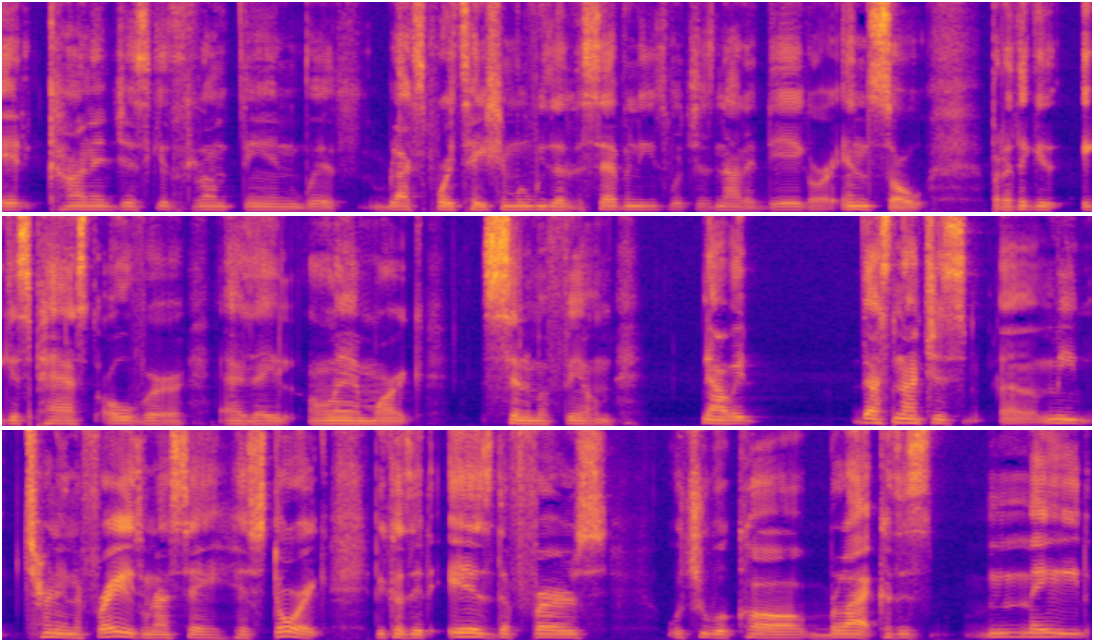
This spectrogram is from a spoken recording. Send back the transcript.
it kind of just gets lumped in with black exploitation movies of the 70s which is not a dig or insult but i think it, it gets passed over as a landmark cinema film. Now it that's not just uh, me turning a phrase when i say historic because it is the first what you would call black because it's made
